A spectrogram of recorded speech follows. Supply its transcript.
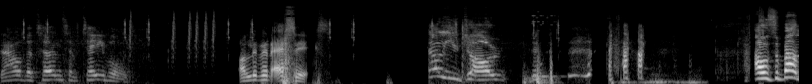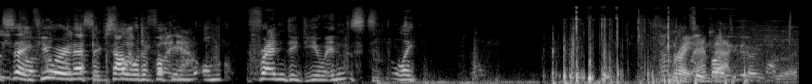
Now the turns have tabled. I live in Essex. No, you don't. I was about No, to say, if you I were in Essex, I would have fucking unfriended you instantly. Right, I'm back. to Cobra, then.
